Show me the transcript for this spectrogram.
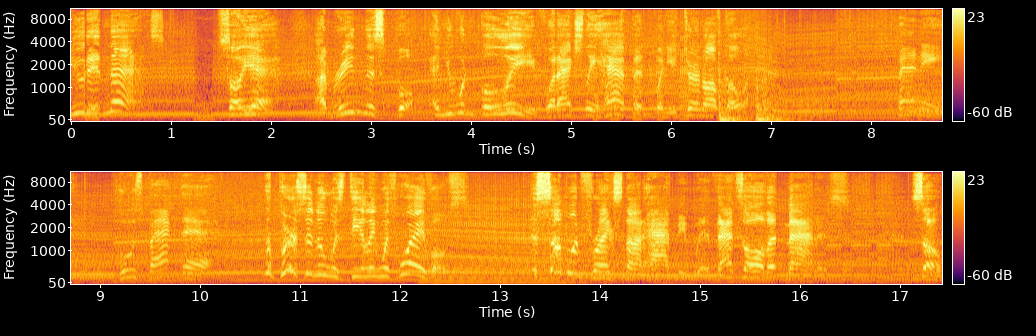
You didn't ask. So yeah, I'm reading this book, and you wouldn't believe what actually happened when you turn off the light. Benny, who's back there? The person who was dealing with huevos. Someone Frank's not happy with, that's all that matters. So,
